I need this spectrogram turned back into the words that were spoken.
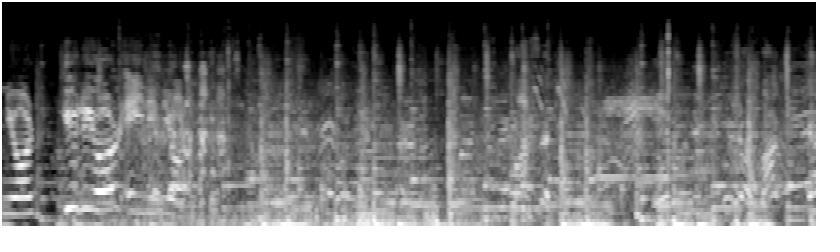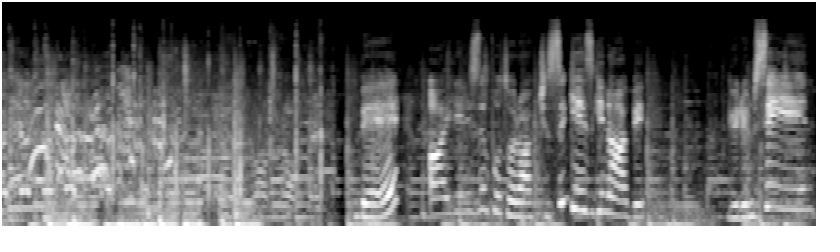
Oynuyor, gülüyor, eğleniyor. Ve ailenizin fotoğrafçısı Gezgin abi. Gülümseyin.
